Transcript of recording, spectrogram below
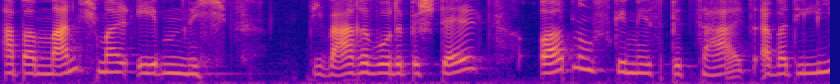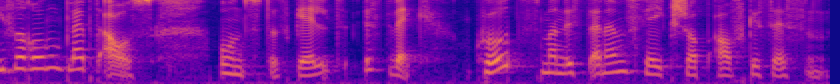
Aber manchmal eben nicht. Die Ware wurde bestellt, ordnungsgemäß bezahlt, aber die Lieferung bleibt aus und das Geld ist weg. Kurz, man ist einem Fake-Shop aufgesessen.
